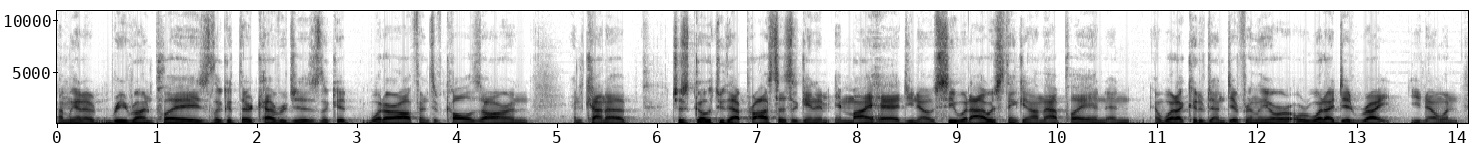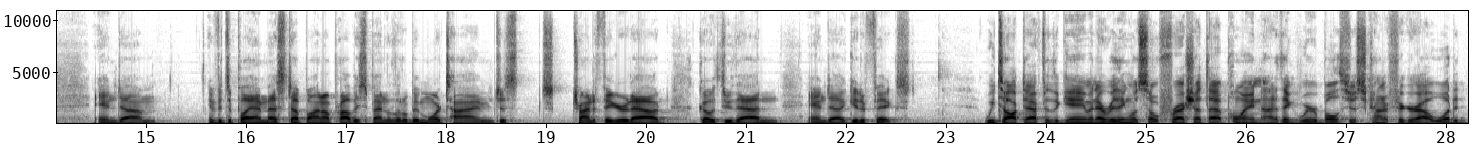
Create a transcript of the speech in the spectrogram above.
I'm going to rerun plays, look at their coverages, look at what our offensive calls are, and, and kind of – just go through that process again in, in, my head, you know, see what I was thinking on that play and, and, and what I could have done differently or, or what I did right, you know, and, and, um, if it's a play I messed up on, I'll probably spend a little bit more time just, just trying to figure it out, go through that and, and uh, get it fixed we talked after the game and everything was so fresh at that point. I think we were both just trying to figure out what had,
